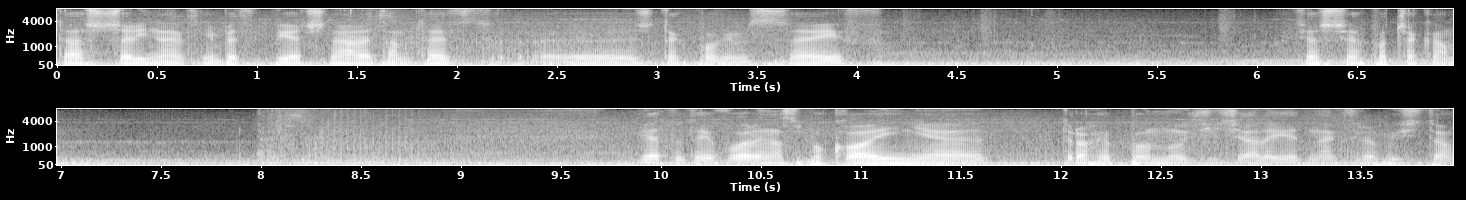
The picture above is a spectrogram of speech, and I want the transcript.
Ta szczelina jest niebezpieczna, ale tamta jest, yy, że tak powiem, safe. Chociaż ja poczekam. Ja tutaj wolę na spokojnie trochę ponudzić, ale jednak zrobić to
